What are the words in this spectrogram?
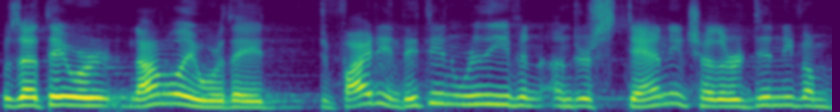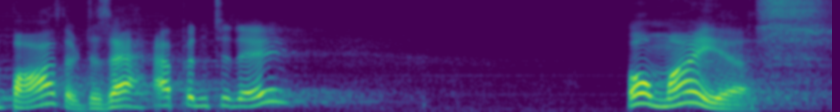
was that they were not only were they dividing, they didn't really even understand each other, didn't even bother. Does that happen today? Oh my, yes.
